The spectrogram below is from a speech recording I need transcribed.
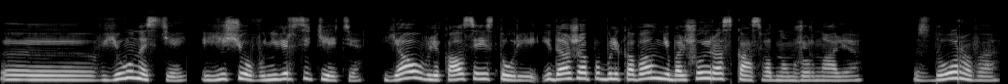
Э в юности еще в университете я увлекался историей и даже опубликовал небольшой рассказ в одном журнале. Здорово,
